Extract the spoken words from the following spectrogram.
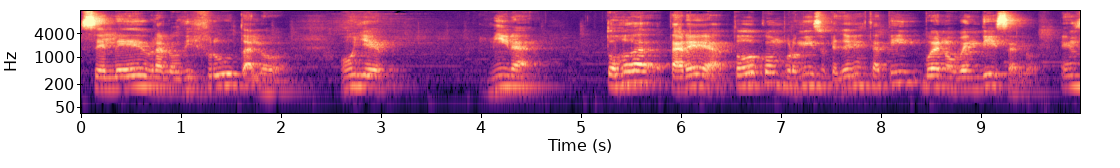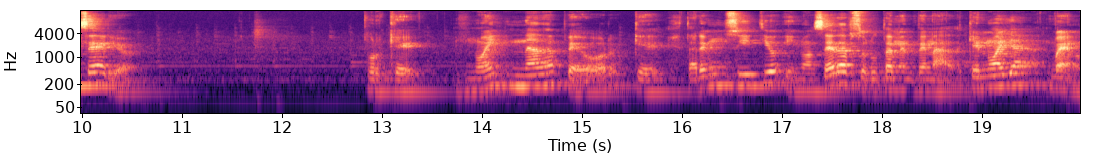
celébralo, disfrútalo. Oye, mira, toda tarea, todo compromiso que llegue hasta ti, bueno, bendícelo, en serio porque no hay nada peor que estar en un sitio y no hacer absolutamente nada. Que no haya, bueno,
